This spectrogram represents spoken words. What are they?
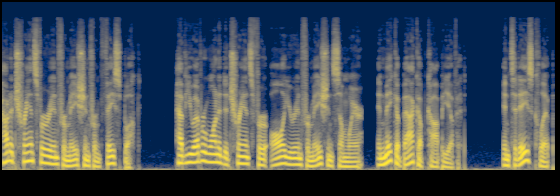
how to transfer information from Facebook. Have you ever wanted to transfer all your information somewhere and make a backup copy of it? In today's clip,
